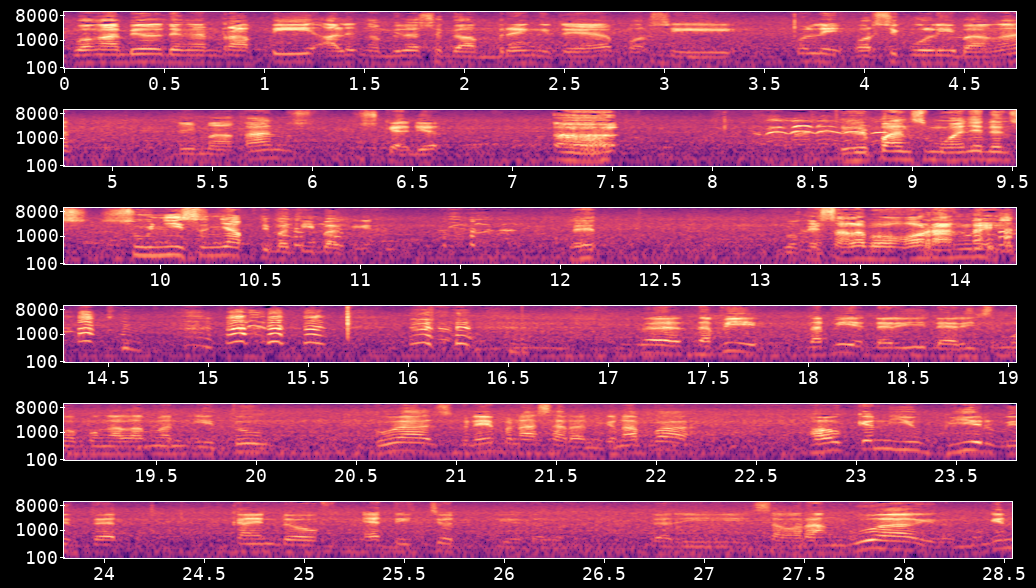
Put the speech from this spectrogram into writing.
gua ngambil dengan rapi, Alit ngambilnya segambreng gitu ya, porsi kuli, porsi kuli banget. Dimakan terus, kayak dia "Eh." di depan semuanya dan sunyi senyap tiba-tiba kayak. Lit, gua kayak salah bawa orang nih. Eh, tapi tapi dari dari semua pengalaman itu gue sebenarnya penasaran kenapa how can you bear with that kind of attitude gitu loh dari seorang gue gitu. Mungkin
